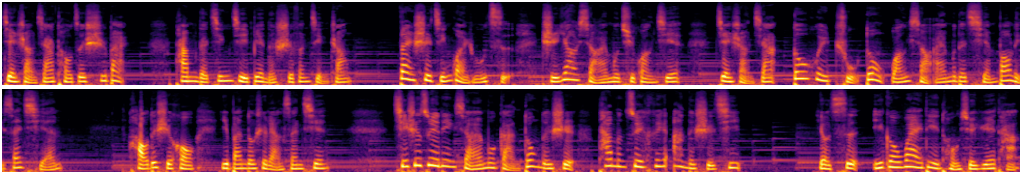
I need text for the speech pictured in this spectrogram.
鉴赏家投资失败，他们的经济变得十分紧张。但是尽管如此，只要小 M 去逛街，鉴赏家都会主动往小 M 的钱包里塞钱。好的时候一般都是两三千。其实最令小 M 感动的是他们最黑暗的时期。有次一个外地同学约他，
